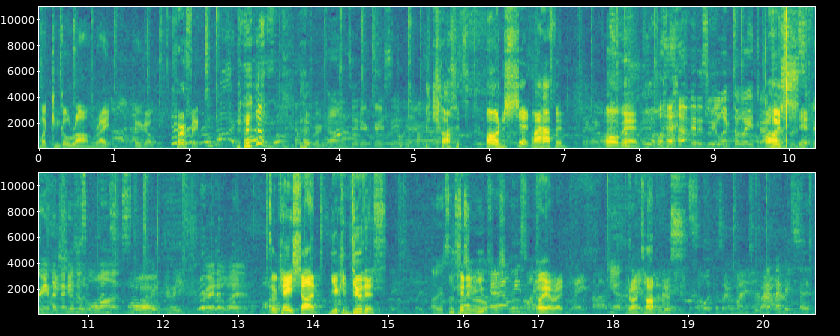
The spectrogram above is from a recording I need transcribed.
What can go wrong, right? There we go. Perfect. We're commentator cursing there. God. Oh shit! What happened? Oh man. What happened is we looked away trying Oh, to press the shit. stream and then he just lost Oh. right away. It's okay, Sean. You can do this. I guess You couldn't. You, low for Scub. oh yeah, right. Yeah. You're on top of this. That makes sense.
